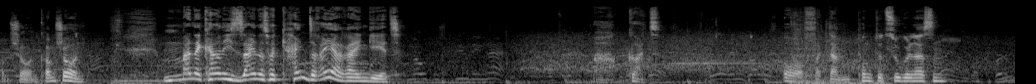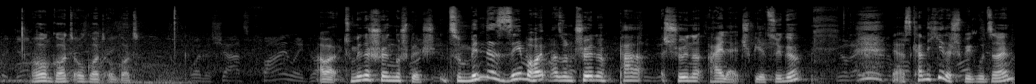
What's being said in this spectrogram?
Komm schon, komm schon. Mann, da kann doch nicht sein, dass heute kein Dreier reingeht. Oh Gott. Oh, verdammt. Punkte zugelassen. Oh Gott, oh Gott, oh Gott. Aber zumindest schön gespielt. Zumindest sehen wir heute mal so ein schöne, paar schöne Highlight-Spielzüge. Ja, es kann nicht jedes Spiel gut sein.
